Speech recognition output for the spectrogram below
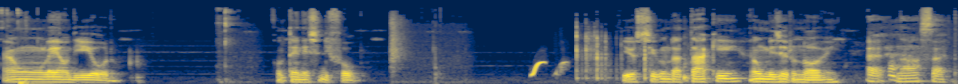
É um leão de ouro. Com tendência de fogo. E o segundo ataque é um mísero 9. É, não acerta.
